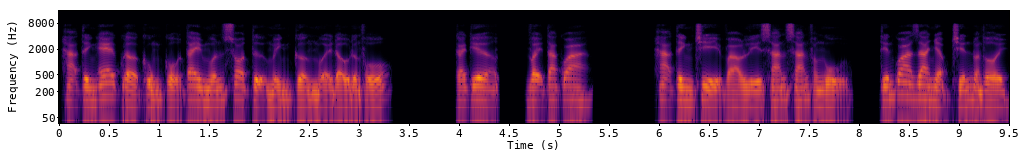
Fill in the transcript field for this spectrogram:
hạ tình e cờ cùng cổ tay muốn so tự mình cường mười đầu đường phố. Cái kia, vậy ta qua. Hạ tình chỉ vào Lý Sán Sán phòng ngủ, tiến qua gia nhập chiến đoàn thôi,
